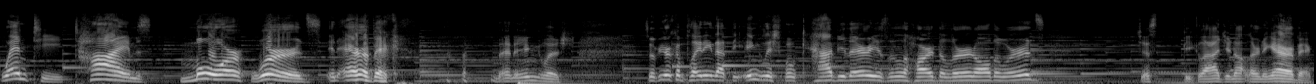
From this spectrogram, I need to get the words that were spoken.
20 times more words in Arabic than English. So if you're complaining that the English vocabulary is a little hard to learn all the words, just be glad you're not learning Arabic.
